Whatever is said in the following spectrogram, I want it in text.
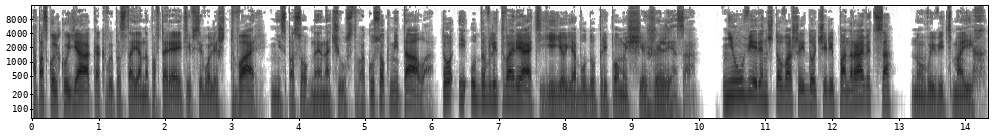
А поскольку я, как вы постоянно повторяете, всего лишь тварь, неспособная на чувства, кусок металла, то и удовлетворять ее я буду при помощи железа. Не уверен, что вашей дочери понравится, но вы ведь моих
